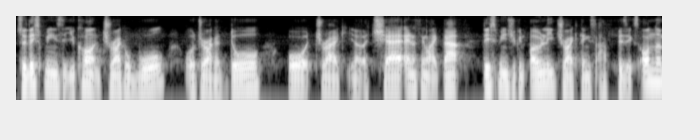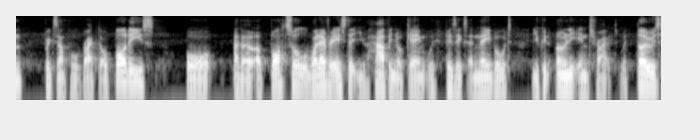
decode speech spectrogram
So this means that you can't drag a wall or drag a door or drag, you know, a chair, anything like that. This means you can only drag things that have physics on them. For example, ragdoll bodies or I don't know, a bottle, whatever it is that you have in your game with physics enabled, you can only interact with those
